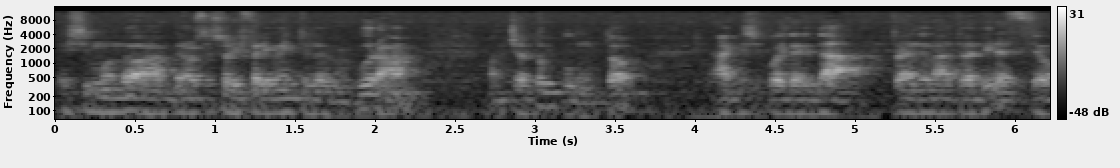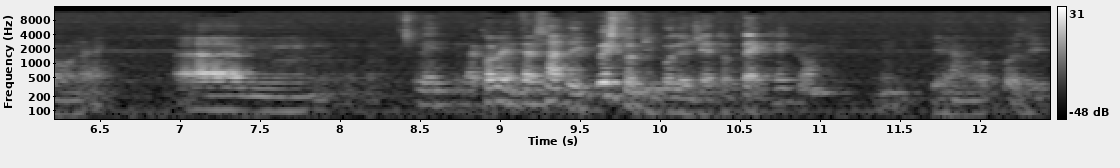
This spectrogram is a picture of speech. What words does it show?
e Simondon abbiano lo stesso riferimento del Procurant a un certo punto, anche se poi Derrida prende un'altra direzione. Um, la cosa interessante di questo tipo di oggetto tecnico, chiamiamolo così,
